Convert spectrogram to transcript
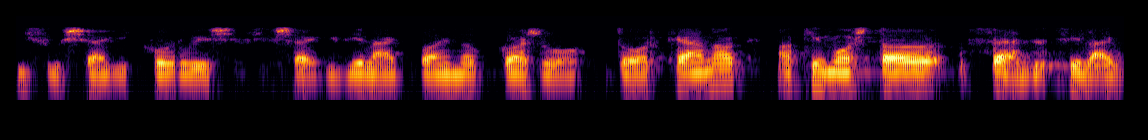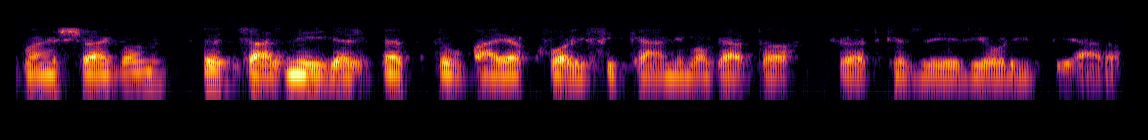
ifjúsági korú és ifjúsági világbajnok Gazsó Dorkának, aki most a felnőtt világbajnokságon 504-esbe próbálja kvalifikálni magát a következő évi olimpiára.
